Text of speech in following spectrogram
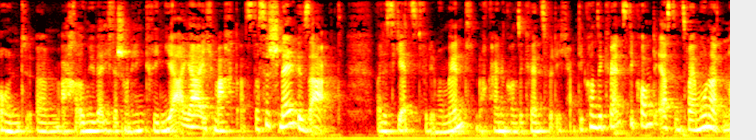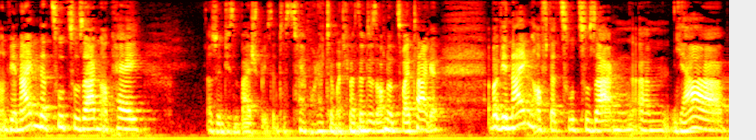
Und ähm, ach, irgendwie werde ich das schon hinkriegen. Ja, ja, ich mache das. Das ist schnell gesagt, weil es jetzt für den Moment noch keine Konsequenz für dich hat. Die Konsequenz, die kommt erst in zwei Monaten und wir neigen dazu zu sagen, okay, also in diesem Beispiel sind es zwei Monate, manchmal sind es auch nur zwei Tage. Aber wir neigen oft dazu zu sagen, ähm, ja,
